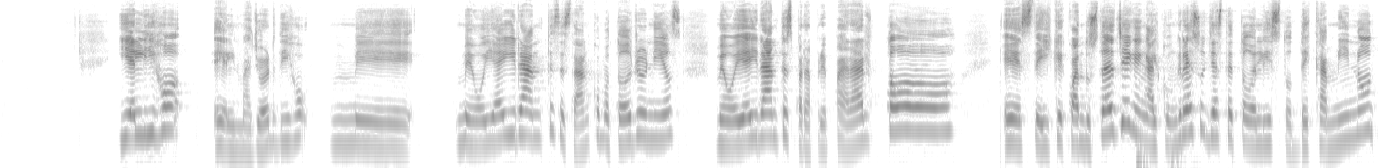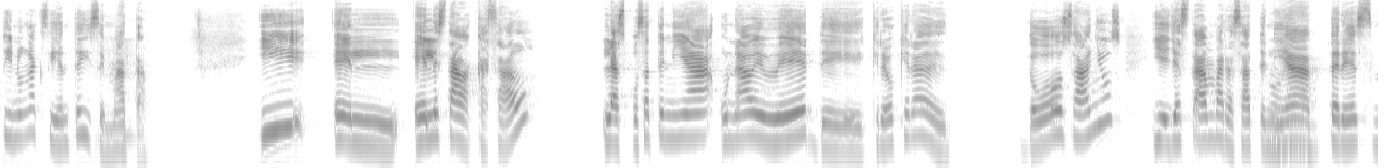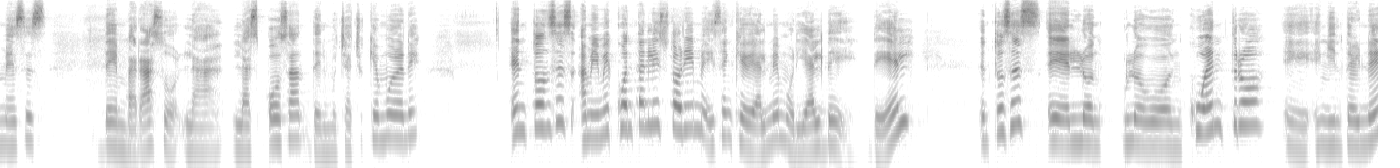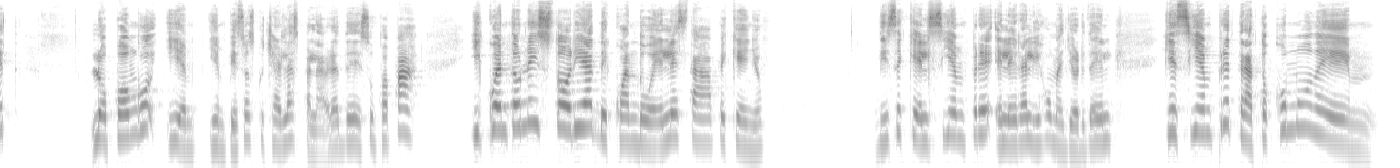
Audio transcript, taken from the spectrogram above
Y el hijo, el mayor, dijo, me, me voy a ir antes, estaban como todos reunidos, me voy a ir antes para preparar todo. Este, y que cuando ustedes lleguen al Congreso ya esté todo listo. De camino tiene un accidente y se mata. Y él, estaba casado, la esposa tenía una bebé de, creo que era de dos años, y ella estaba embarazada, tenía tres meses de embarazo, la, esposa del muchacho que muere. Entonces, a mí me cuentan la historia y me dicen que vea el memorial de, él. Entonces, eh, lo, encuentro eh, en internet, lo pongo y, em, y empiezo a escuchar las palabras de su papá. Y cuenta una historia de cuando él estaba pequeño. Dice que él siempre, él era el hijo mayor de él, que siempre trató como de,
